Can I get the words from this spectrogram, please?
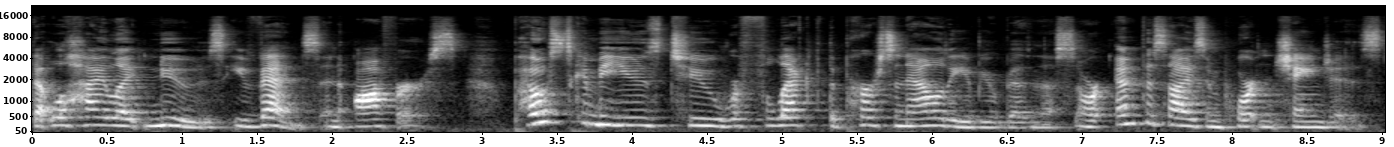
that will highlight news, events, and offers. Posts can be used to reflect the personality of your business or emphasize important changes.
